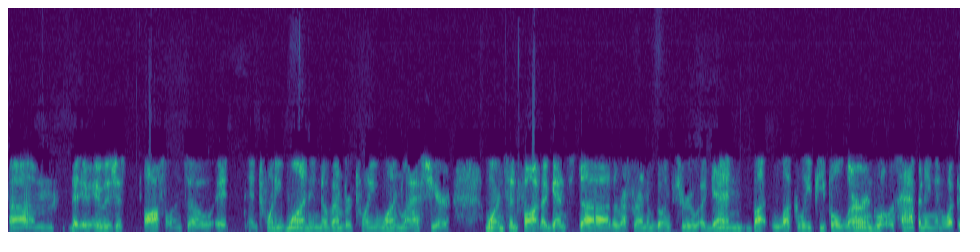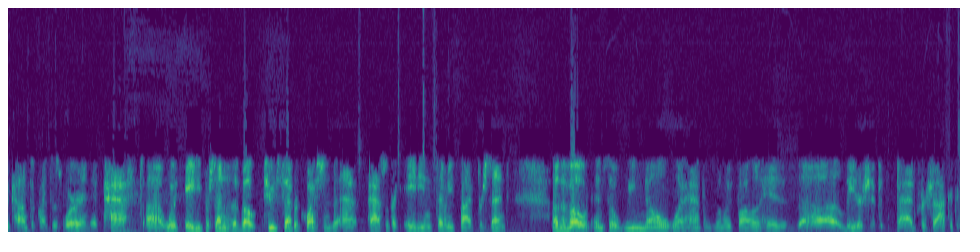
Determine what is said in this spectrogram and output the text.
um, that it, it was just awful. And so it in 21 in November 21 last year, Mortensen fought against uh, the referendum going through again, but luckily people learned what was happening and what the consequences were, and it passed uh, with 80% of the vote. Two separate questions that passed with like 80 and 75 percent of the vote, and so we know what happens when we follow his uh, leadership. It's bad for Shakopee.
